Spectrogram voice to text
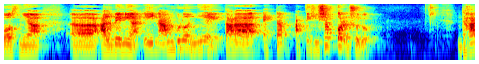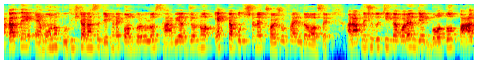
Bosnia Albania, এই নামগুলো নিয়ে তারা একটা আপনি হিসাব করেন শুধু। ঢাকাতে এমনও প্রতিষ্ঠান আছে যেখানে কম করে হলো সার্বিয়ার জন্য একটা প্রতিষ্ঠানের ছয়শো ফাইল দেওয়া আছে। আর আপনি শুধু চিন্তা করেন যে গত পাঁচ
